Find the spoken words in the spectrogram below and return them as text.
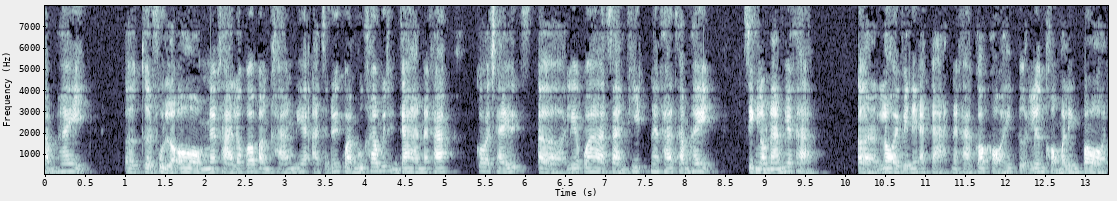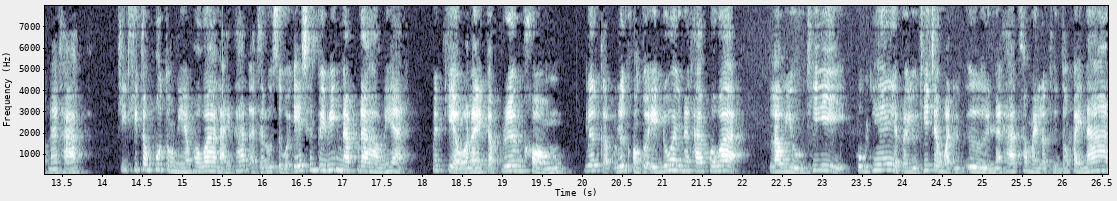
ทำให้เกิดฝุ่นละอองนะคะ แล้วก็บางครั้งเนี่ยอาจจะด้วยความรู้เข้าไม่ถึงการนะคะ ก็ใช้เรียกว่าสารพิษนะคะทำให้สิ่งเหล่านั้นเนี่ยค่ะลอยไปในอากาศนะคะ ก็ก่อให้เกิดเรื่องของมะเร็งปอดนะคะ ที่ที่ต้องพูดตรงนี้เพราะว่าหลายท่านอาจจะรู้สึกว่าเอ๊ะฉันไปวิ่งนับดาวเนี่ยมันเกี่ยวอะไรกับเรื่องของเรื่องกับเรื่องของตัวเองด้วยนะคะ เพราะว่าเราอยู่ที่กรุงเทพเราอยู่ที่จังหวัดอื่น ๆนะคะทำไมเราถึงต้องไปน่าน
